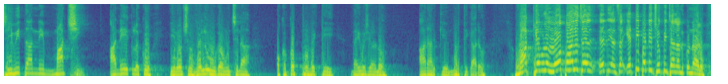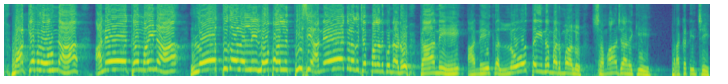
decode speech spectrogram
జీవితాన్ని మార్చి అనేకులకు ఈరోజు వెలుగుగా ఉంచిన ఒక గొప్ప వ్యక్తి దైవజనుడు ఆర్ఆర్కే మూర్తి గారు. వాక్యములో లోపాలు ఎత్తిపట్టి చూపించాలనుకున్నారు. వాక్యములో ఉన్న అనేకమైన లోతుగా వెళ్ళి లోపాలను తీసి అనేకులకు చెప్పాలనుకున్నాడు. కానీ అనేక లోతైన మర్మాలు సమాజానికి ప్రకటించి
